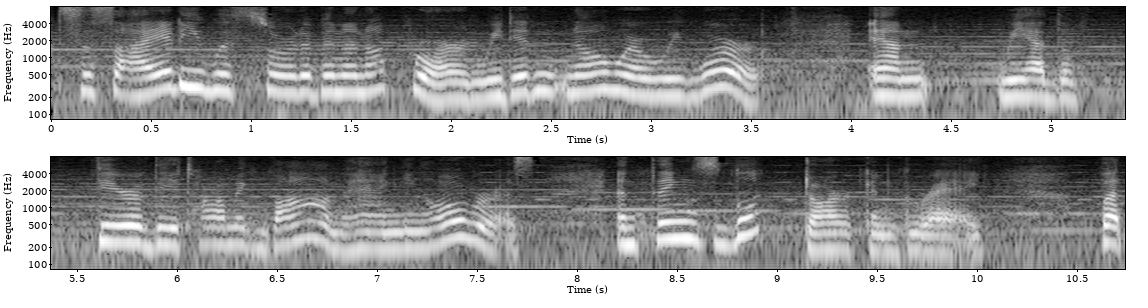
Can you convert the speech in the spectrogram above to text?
society was sort of in an uproar, and we didn't know where we were. And we had the fear of the atomic bomb hanging over us, and things looked dark and gray. But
